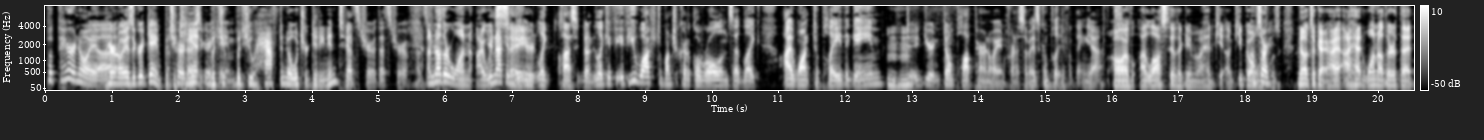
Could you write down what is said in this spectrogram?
but paranoia. Paranoia is a great game, but you Paranoia can't. a great but game. you but you have to know what you're getting into. That's true. That's true. That's true. Another one I would You're not going to get your like classic done. Like if if you watched a bunch of Critical Role and said like I want to play the game, Mhm. d- you're don't plop paranoia in front of somebody. It's a completely different thing. Yeah. Oh, I've, I lost the other game in my head. Keep, I'll keep going. I'm sorry. was- no, it's okay. I, I had one other that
